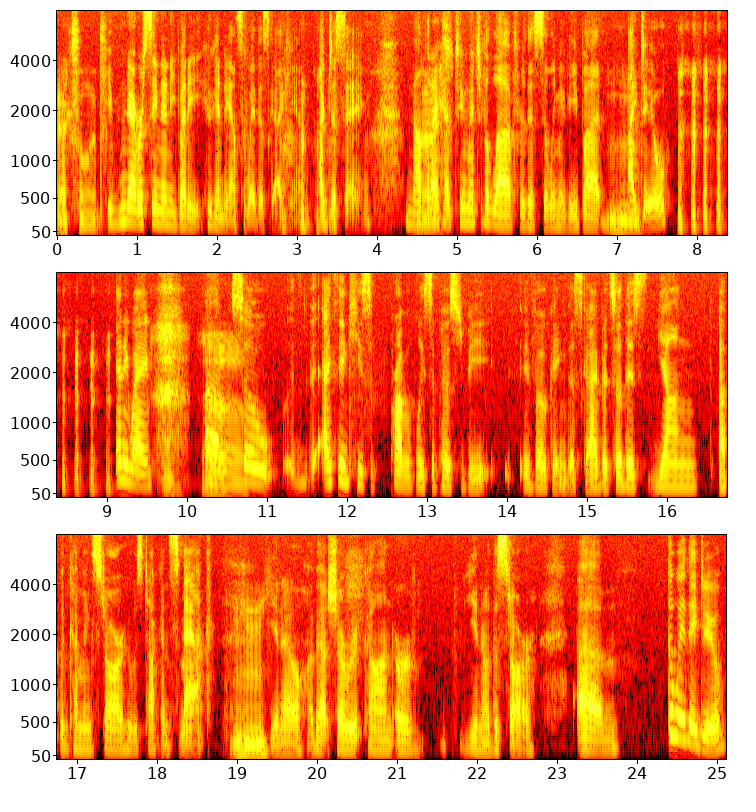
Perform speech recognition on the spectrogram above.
excellent You've never seen anybody who can dance the way this guy can. I'm just saying. Not that I have too much of a love for this silly movie, but I do. anyway, um, Uh. so I think he's probably supposed to be evoking this guy. But so this young up and coming star who was talking smack, hmm you know, about Shah Rukh Khan or, you know, the star, um, the way they do.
